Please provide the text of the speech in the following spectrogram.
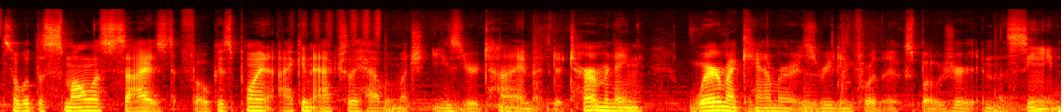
So with the smallest sized focus point, I can actually have a much easier time determining where my camera is reading for the exposure in the scene.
